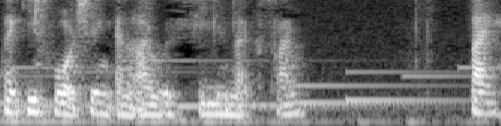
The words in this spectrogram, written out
Thank you for watching and I will see you next time. Bye.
